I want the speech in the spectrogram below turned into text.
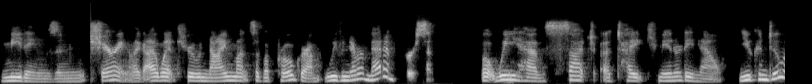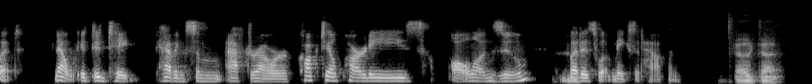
meetings and sharing. Like I went through nine months of a program. We've never met in person but we have such a tight community now. You can do it. Now, it did take having some after hour cocktail parties all on Zoom, mm-hmm. but it's what makes it happen. I like that.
